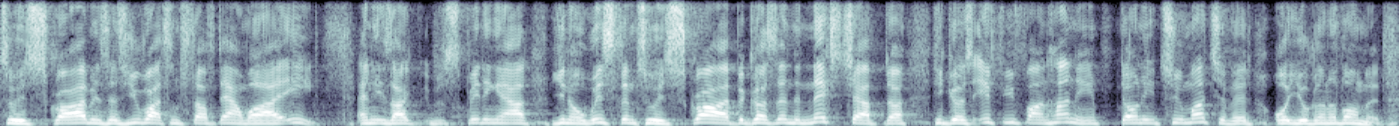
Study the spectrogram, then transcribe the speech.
to his scribe and says you write some stuff down while i eat. And he's like spitting out you know wisdom to his scribe because in the next chapter he goes if you find honey don't eat too much of it or you're gonna vomit.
